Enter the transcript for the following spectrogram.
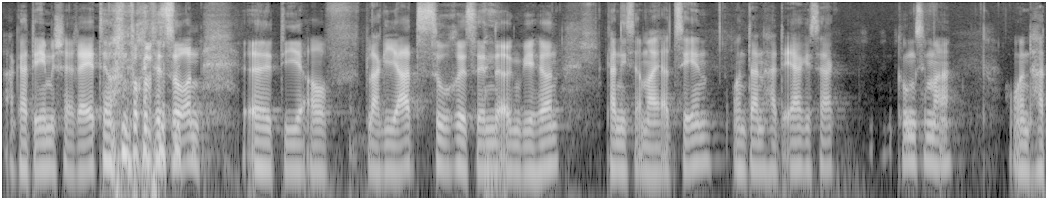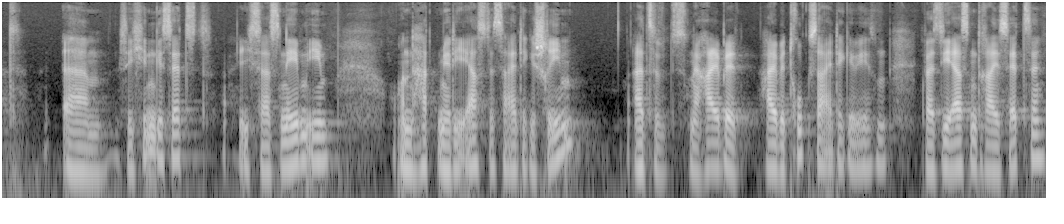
akademische Räte und Professoren, äh, die auf Plagiatssuche sind, irgendwie hören, kann ich es ja mal erzählen. Und dann hat er gesagt, gucken Sie mal, und hat ähm, sich hingesetzt. Ich saß neben ihm und hat mir die erste Seite geschrieben. Also das ist eine halbe, halbe Druckseite gewesen, quasi die ersten drei Sätze.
